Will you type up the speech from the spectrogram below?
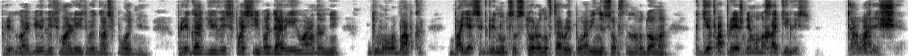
«Пригодились молитвы Господни, пригодились спасибо Дарье Ивановне», — думала бабка, боясь оглянуться в сторону второй половины собственного дома, где по-прежнему находились товарищи.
